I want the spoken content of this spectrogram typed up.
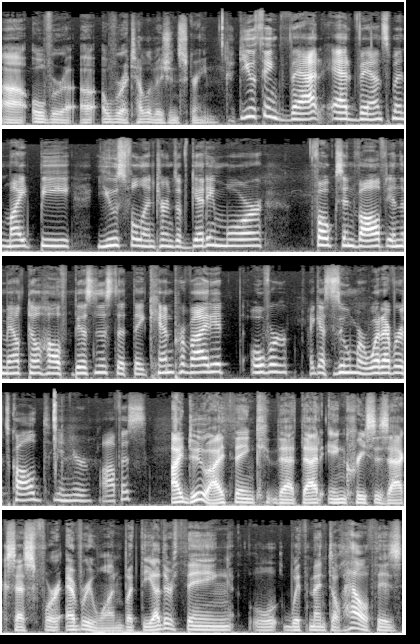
uh, over a, uh, over a television screen. Do you think that advancement might be useful in terms of getting more folks involved in the mental health business that they can provide it over, I guess, Zoom or whatever it's called in your office? I do. I think that that increases access for everyone. But the other thing with mental health is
